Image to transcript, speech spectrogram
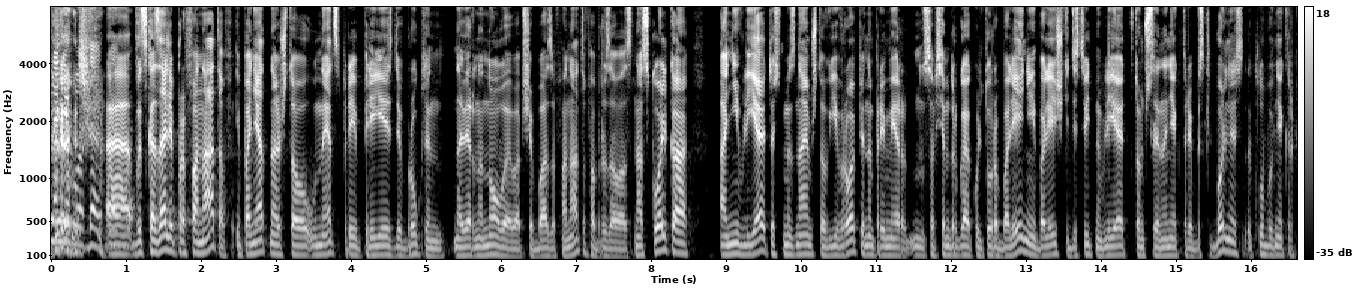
на него, да, А. Вы сказали про фанатов, и понятно, что у Нетс при переезде в Бруклин, наверное, новая вообще база фанатов образовалась. Насколько они влияют, то есть мы знаем, что в Европе, например, ну, совсем другая культура боления, и болельщики действительно влияют в том числе на некоторые баскетбольные клубы в некоторых.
